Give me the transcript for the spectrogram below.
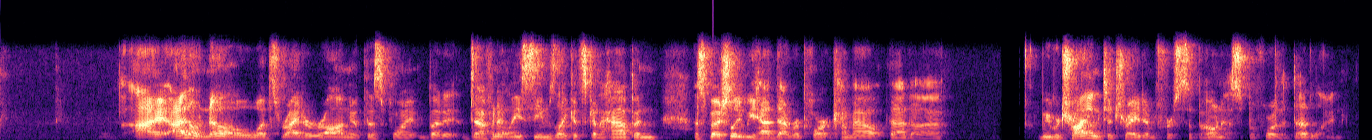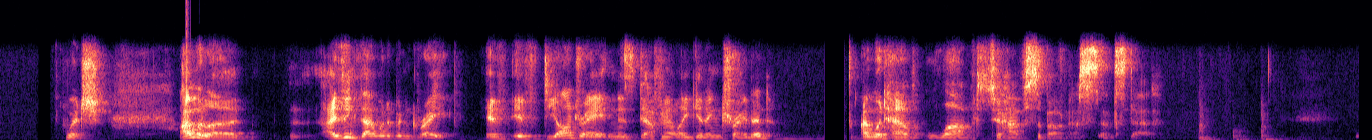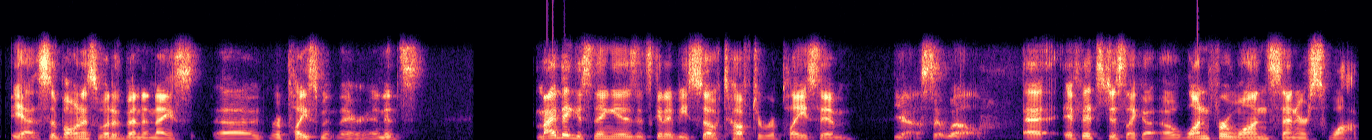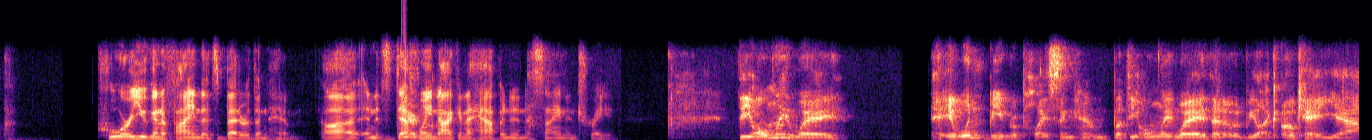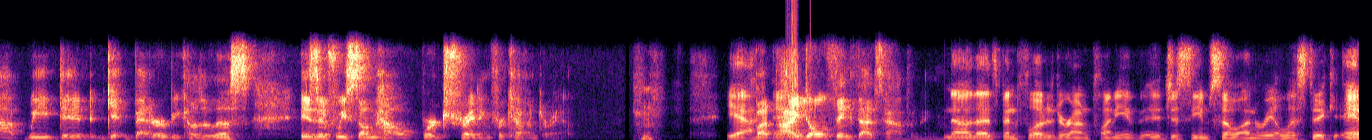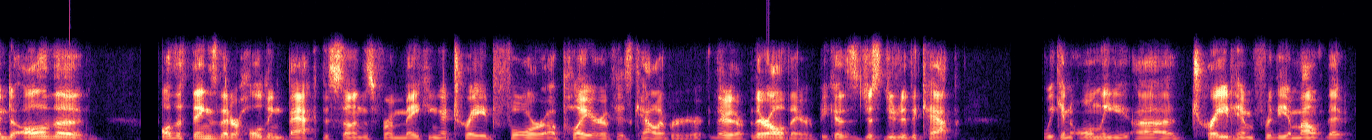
I I don't know what's right or wrong at this point, but it definitely seems like it's going to happen. Especially we had that report come out that uh, we were trying to trade him for Sabonis before the deadline, which I would uh, I think that would have been great if if DeAndre Ayton is definitely getting traded, I would have loved to have Sabonis instead. Yeah, Sabonis would have been a nice uh, replacement there, and it's my biggest thing is it's going to be so tough to replace him. Yes, it will. Uh, if it's just like a, a one for one center swap, who are you going to find that's better than him? Uh, and it's definitely not going to happen in a sign and trade the only way it wouldn't be replacing him, but the only way that it would be like, okay, yeah, we did get better because of this, is if we somehow were trading for Kevin Durant. yeah. But I don't think that's happening. No, that's been floated around plenty. It just seems so unrealistic. And all the all the things that are holding back the Suns from making a trade for a player of his caliber, they're they're all there because just due to the cap we can only uh, trade him for the amount that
